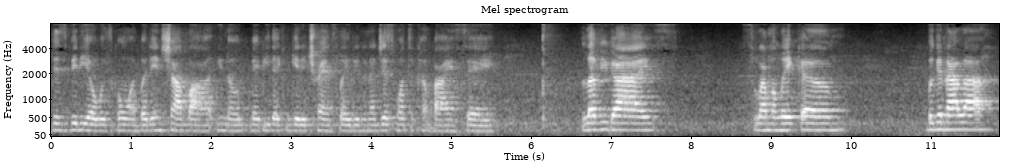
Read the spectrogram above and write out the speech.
this video is going. But inshallah, you know, maybe they can get it translated. And I just want to come by and say, love you guys. Salam alaikum. Baganala.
